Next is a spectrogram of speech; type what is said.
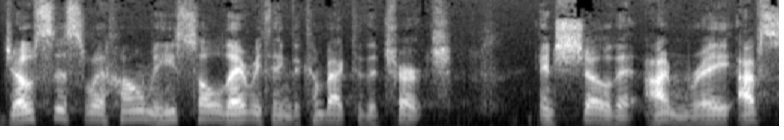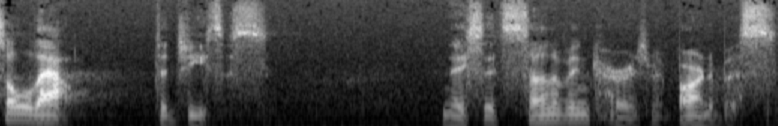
Joseph went home and he sold everything to come back to the church and show that I'm ready, I've sold out to Jesus. And they said, Son of encouragement, Barnabas.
